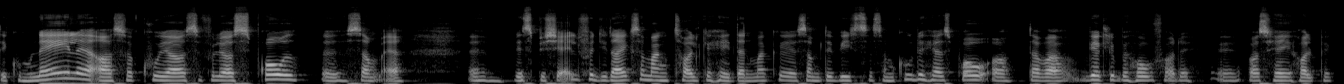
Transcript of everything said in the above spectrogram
det kommunale, og så kunne jeg også, selvfølgelig også sproget, øh, som er øh, lidt specielt, fordi der er ikke så mange tolke her i Danmark, øh, som det viste sig, som kunne det her sprog, og der var virkelig behov for det, øh, også her i Holbæk.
